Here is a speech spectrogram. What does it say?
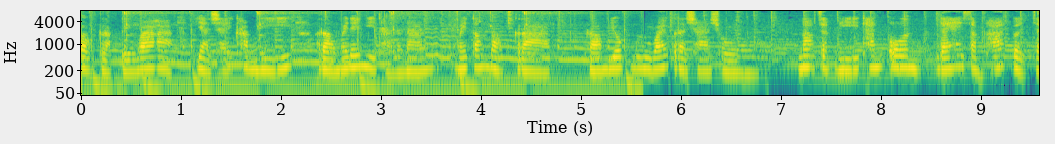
บอกกลับไปว่า อย่าใช้คำนี้ เราไม่ได้มีฐานะนั้น ไม่ต้องบอกกราบ พร้อมยกมือไหว้ประชาชน นอกจากนี้ท่านอ้นได้ให้สัมภาษณ์เปิดใจ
